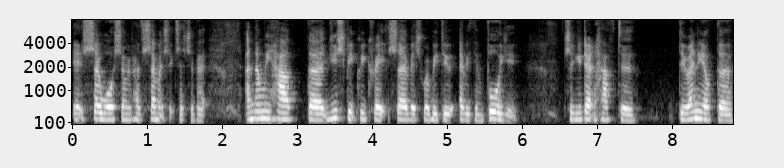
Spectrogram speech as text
It's so awesome. We've had so much success with it. And then we have the You Speak We Create service where we do everything for you. So you don't have to do any of the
